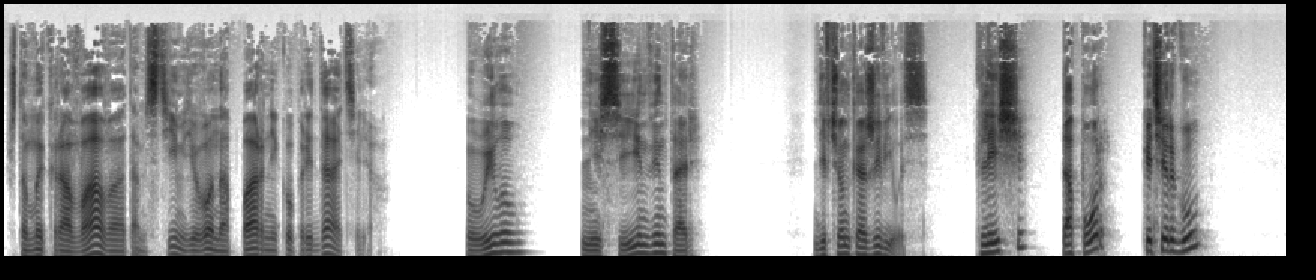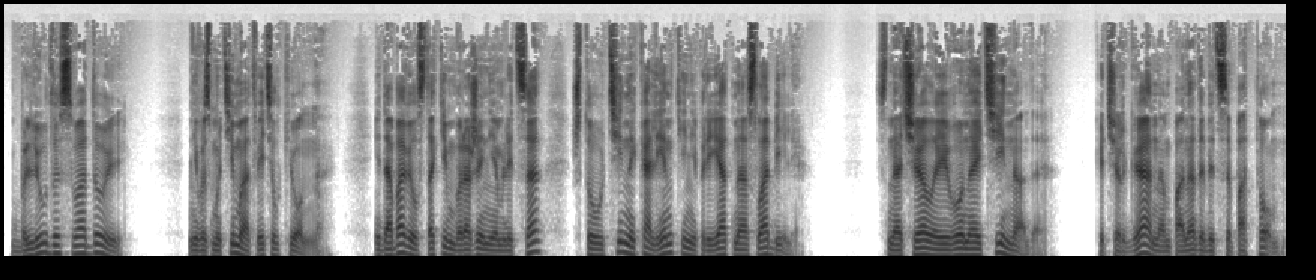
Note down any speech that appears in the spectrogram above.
что мы кроваво отомстим его напарнику-предателю». «Уиллоу, неси инвентарь». Девчонка оживилась. «Клещи? Топор? Кочергу?» «Блюдо с водой», — невозмутимо ответил Кионна и добавил с таким выражением лица, что у Тины коленки неприятно ослабели. «Сначала его найти надо. Кочерга нам понадобится потом».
